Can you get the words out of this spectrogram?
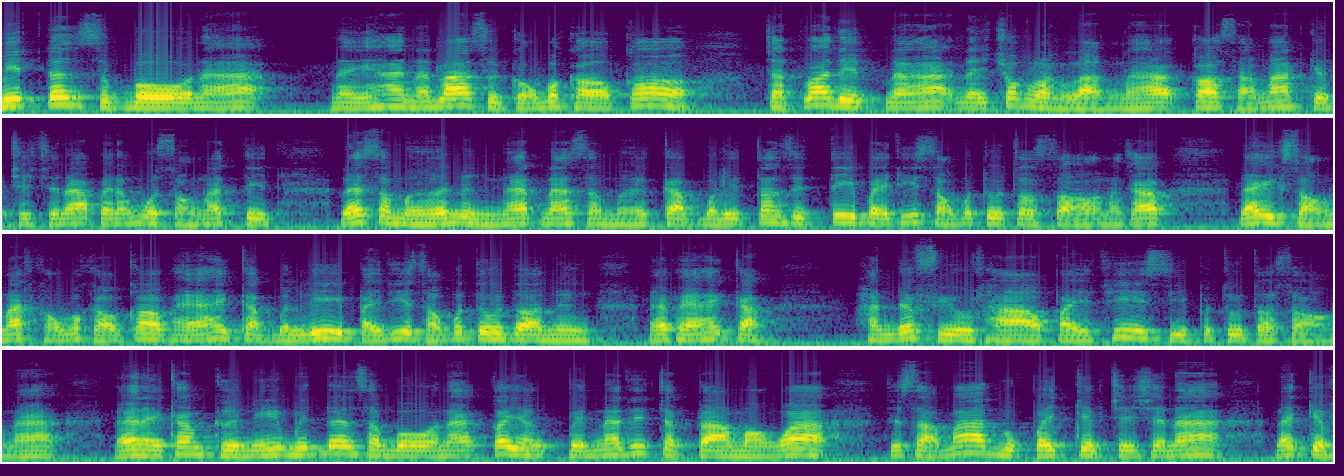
มิดเดิลสโบนะฮะใน 5 นัดล่าสุดของพวกเขาก็ จัดว่าเด็ดนะฮะในช่วงหลังๆนะฮะก็สามารถเก็บชัยชนะไปทั้งหมด 2 นัดติด และเสมอ 1 นัดนะเสมอกับบริตันซิตี้ไปที่ 2 ประตูต่อ 2 นะครับ และอีก 2 นัดของพวกเขาก็แพ้ให้กับเบอร์ลี่ไปที่ 2 ประตูต่อ 1 และแพ้ให้กับฮันเดอร์ฟิลด์ทาวไปที่ 4 ประตูต่อ 2 นะฮะและในค่ำคืนนี้มิดเดิลสโบนะก็ยังเป็นหน้าที่จับตามองว่า จะสามารถบุกไปเก็บชัยชนะ และเก็บ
